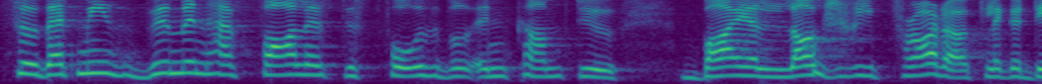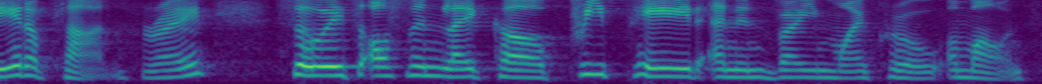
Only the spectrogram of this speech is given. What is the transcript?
So that means women have far less disposable income to buy a luxury product like a data plan, right? So it's often like uh, prepaid and in very micro amounts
